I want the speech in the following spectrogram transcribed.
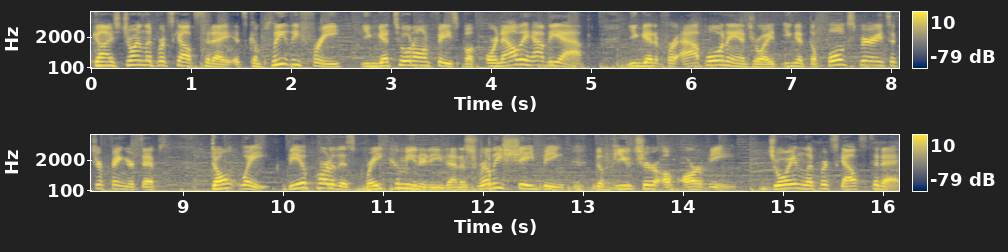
Guys, join Lippert Scouts today. It's completely free. You can get to it on Facebook, or now they have the app. You can get it for Apple and Android. You can get the full experience at your fingertips. Don't wait. Be a part of this great community that is really shaping the future of RV. Join Lippert Scouts today.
